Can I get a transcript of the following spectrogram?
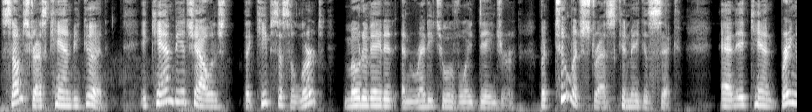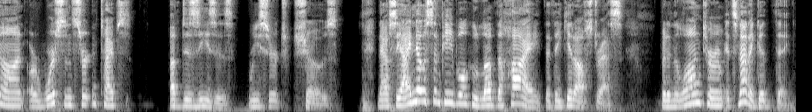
Some stress can be good. It can be a challenge that keeps us alert, motivated, and ready to avoid danger. But too much stress can make us sick, and it can bring on or worsen certain types of diseases, research shows. Now, see, I know some people who love the high that they get off stress, but in the long term, it's not a good thing.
